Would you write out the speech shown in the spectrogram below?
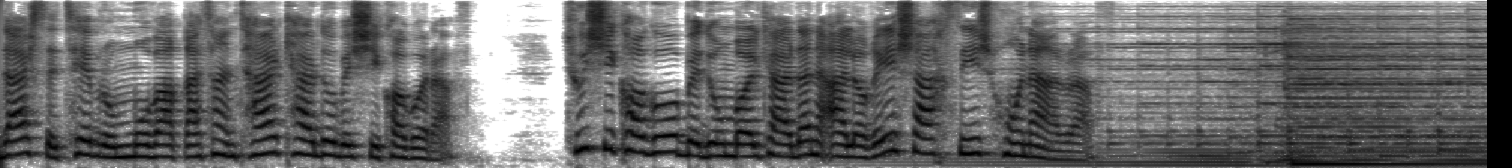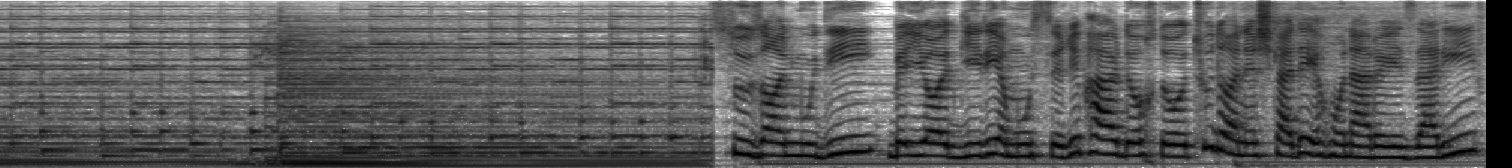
درس تب رو موقتا ترک کرد و به شیکاگو رفت. تو شیکاگو به دنبال کردن علاقه شخصیش هنر رفت. سوزان مودی به یادگیری موسیقی پرداخت و تو دانشکده هنرهای ظریف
